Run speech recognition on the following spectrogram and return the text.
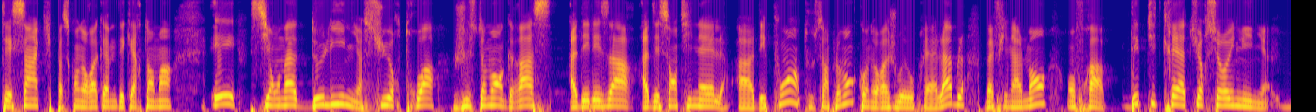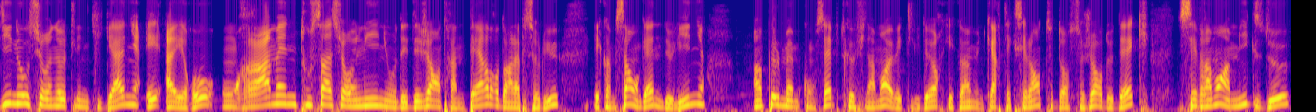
T5 parce qu'on aura quand même des cartes en main. Et si on a deux lignes sur trois, justement grâce à des lézards, à des sentinelles, à des points tout simplement qu'on aura joué au préalable, bah finalement on fera des petites créatures sur une ligne, Dino sur une autre ligne qui gagne et Aéro. On ramène tout ça sur une ligne où on est déjà en train de perdre dans l'absolu et comme ça on gagne deux lignes un peu le même concept que finalement avec Leader, qui est quand même une carte excellente dans ce genre de deck. C'est vraiment un mix de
